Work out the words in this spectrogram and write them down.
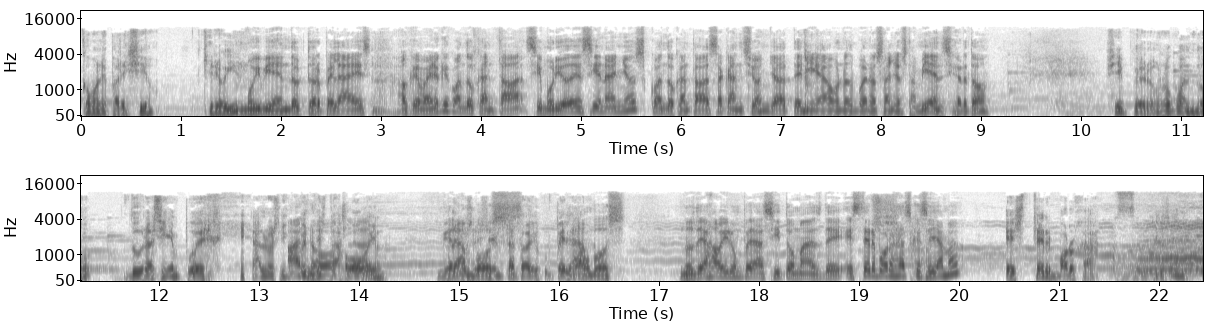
¿Cómo le pareció? ¿Quiere oír? Muy bien, doctor Peláez. Aunque imagino que cuando cantaba, si murió de 100 años, cuando cantaba esta canción ya tenía unos buenos años también, ¿cierto? Sí, pero uno cuando dura 100, pues a los 50 Ah, no, está claro. joven. Gran a los voz. 60 todavía un pelado. gran voz. Nos deja oír un pedacito más de Esther Borjas, ¿qué se llama? Esther Borja. Sí, señor.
